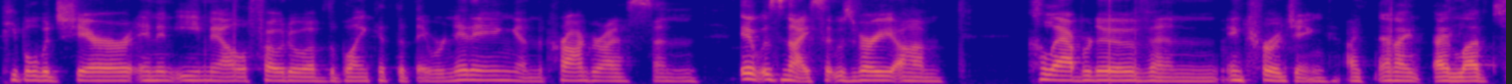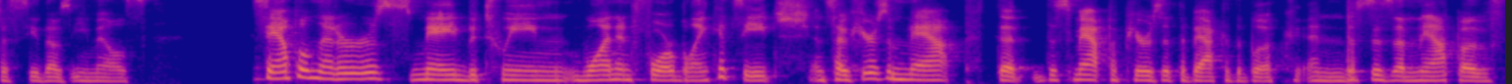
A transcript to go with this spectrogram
People would share in an email a photo of the blanket that they were knitting and the progress. And it was nice. It was very um, collaborative and encouraging. I, and I, I love to see those emails. Sample knitters made between one and four blankets each. And so here's a map that this map appears at the back of the book. And this is a map of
